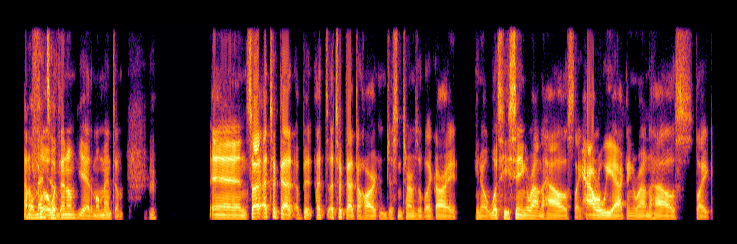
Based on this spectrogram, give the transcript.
kind of flow within them. Yeah, the momentum. Mhm. And so I, I took that a bit. I, I took that to heart, and just in terms of like, all right, you know, what's he seeing around the house? Like, how are we acting around the house? Like,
